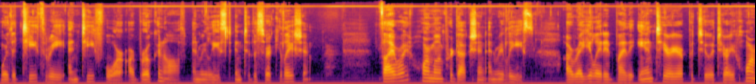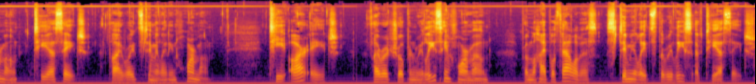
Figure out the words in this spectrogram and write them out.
where the T3 and T4 are broken off and released into the circulation. Thyroid hormone production and release are regulated by the anterior pituitary hormone, TSH, thyroid stimulating hormone. TRH, thyrotropin releasing hormone, from the hypothalamus stimulates the release of TSH.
